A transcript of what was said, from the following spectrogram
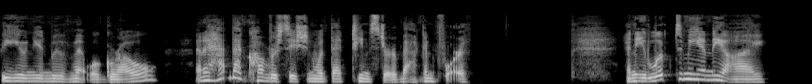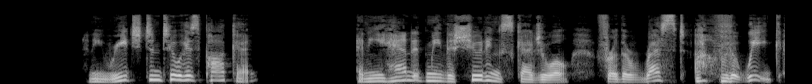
the union movement will grow? And I had that conversation with that Teamster back and forth. And he looked me in the eye and he reached into his pocket and he handed me the shooting schedule for the rest of the week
